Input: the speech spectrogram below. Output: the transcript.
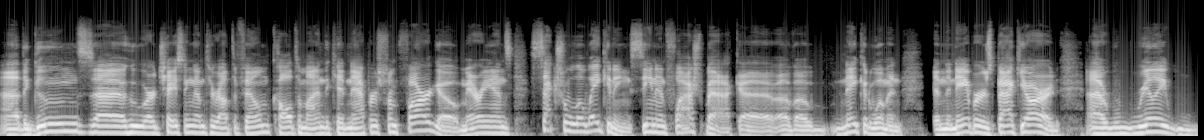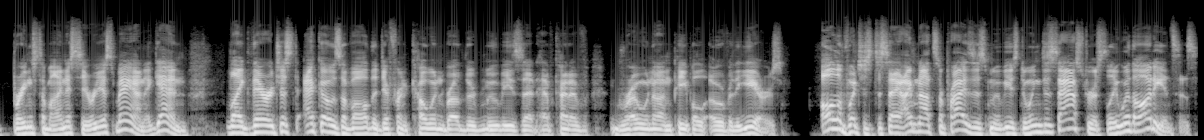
Uh, the goons uh, who are chasing them throughout the film call to mind the kidnappers from Fargo. Marianne's sexual awakening, seen in flashback uh, of a naked woman in the neighbor's backyard, uh, really brings to mind a serious man. Again, like there are just echoes of all the different Coen brother movies that have kind of grown on people over the years. All of which is to say, I'm not surprised this movie is doing disastrously with audiences.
